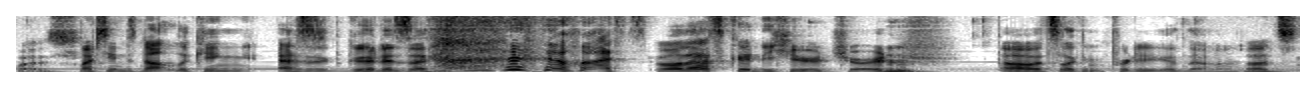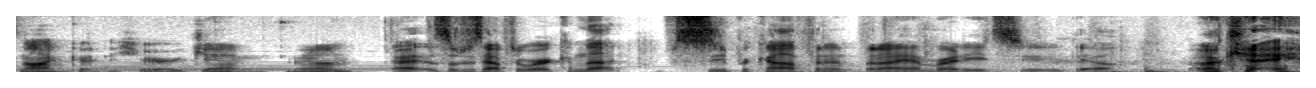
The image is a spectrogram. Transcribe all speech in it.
was. My team's not looking as good as I was. Well, that's good to hear, Jordan. Oh, it's looking pretty good though. That's not good to hear again, man. All right, this will just have to work. I'm not super confident, but I am ready to go. Okay.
